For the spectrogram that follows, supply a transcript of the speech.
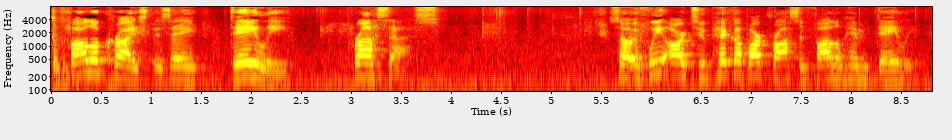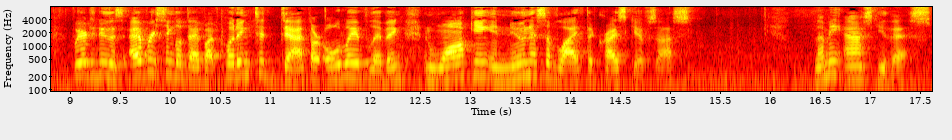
To follow Christ is a daily process. So if we are to pick up our cross and follow Him daily, if we are to do this every single day by putting to death our old way of living and walking in newness of life that Christ gives us. Let me ask you this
